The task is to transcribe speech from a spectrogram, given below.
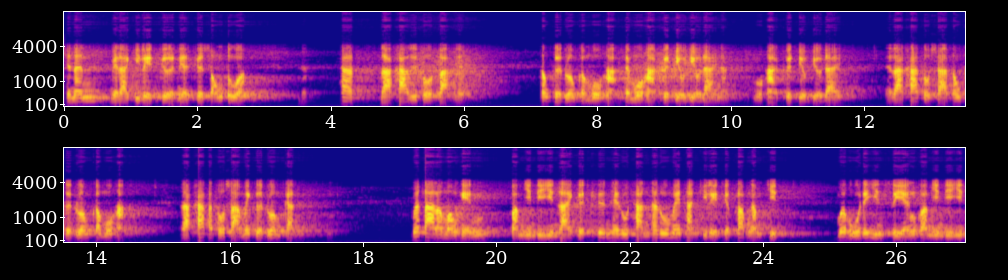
ฉะนั้นเวลากิเลสเกิดเนี่ยเกิดสองตัว ถ้าราคะหรือโทสะเนี่ย ต้องเกิดร่วมกับโมหะ แต่โมหะเกิดเดี่ยวๆได้นะ โมหะเกิดเดี่ยวๆได้ แต่ราคะโทสะต้องเกิดร่วมกับโมหะ ราคะกับโทสะไม่เกิดร่วมกัน เมื่อตาเรามองเห็น ความยินดียินร้ายเกิดขึ้นให้รู้ทัน ถ้ารู้ไม่ทันกิเลสจะครอบงำจิต เมื่อหูได้ยินเสียง ความยินดียิน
